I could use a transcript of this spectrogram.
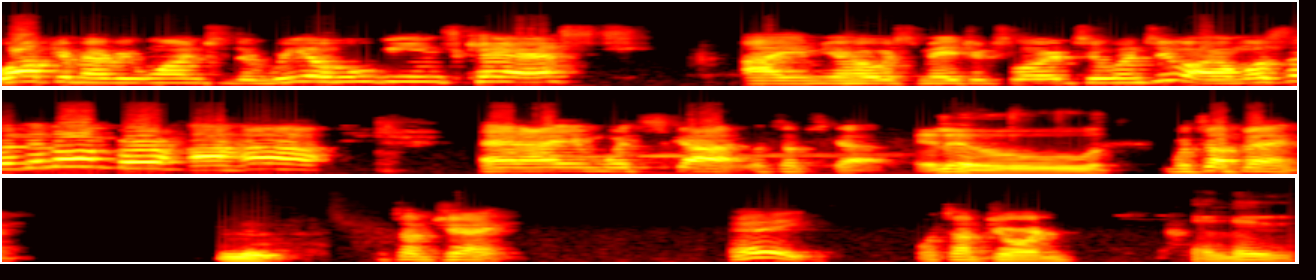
Welcome everyone to the Real Whovians cast. I am your host, Matrix Lord 212. I almost said the number. Haha. And I am with Scott. What's up, Scott? Hello. What's up, Ben? Hello. What's up, Jay? Hey. What's up, Jordan? Hello.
